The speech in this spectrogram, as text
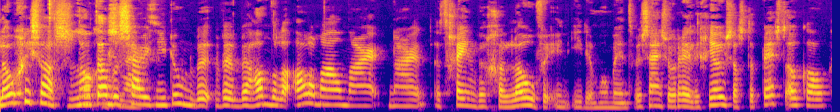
Logisch was, want anders zou je het niet doen. We, we, we handelen allemaal naar, naar hetgeen we geloven in ieder moment. We zijn zo religieus als de pest, ook al,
